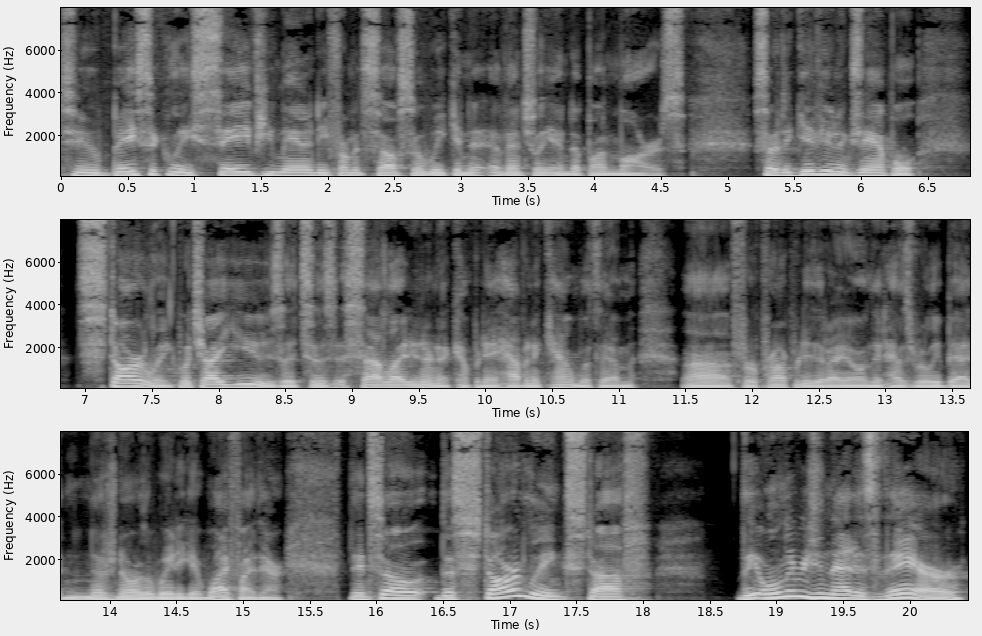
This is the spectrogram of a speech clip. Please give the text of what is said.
to basically save humanity from itself so we can eventually end up on Mars. So to give you an example, Starlink, which I use, it's a satellite internet company. I have an account with them uh, for a property that I own that has really bad. There's no other way to get Wi-Fi there, and so the Starlink stuff. The only reason that is there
